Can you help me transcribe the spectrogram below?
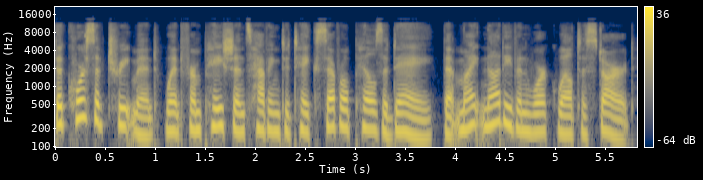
The course of treatment went from patients having to take several pills a day that might not even work well to start,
